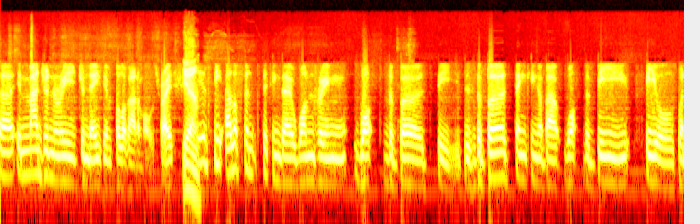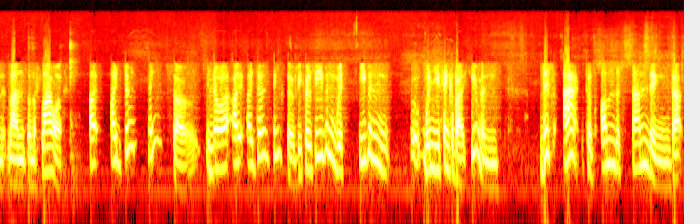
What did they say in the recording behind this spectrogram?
uh, imaginary gymnasium full of animals, right? Yeah. Is the elephant sitting there wondering what the bird sees? Is the bird thinking about what the bee feels when it lands on a flower? I, I don't think so. You know, I, I don't think so because even with even when you think about humans, this act of understanding that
